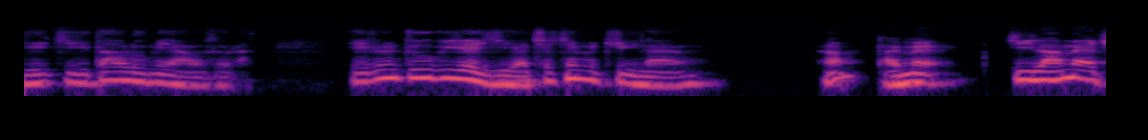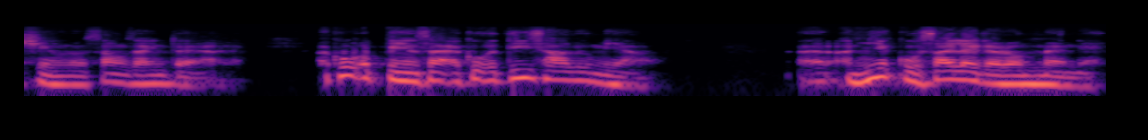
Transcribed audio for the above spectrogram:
ရေကြည်တောက်လို့မရဘူးဆိုတာရေတွင်တူးပြီးတဲ့ရေကချက်ချင်းမကြည်နိုင်ဘူးနော်ဒါပေမဲ့ကြည်လာမဲ့အချိန်ကိုတော့စောင့်ဆိုင်တက်ရတယ်အခုအပင်ဆိုင်အခုအသီးစားလို့မရဘူးအအမြစ်ကိုစိုက်လိုက်တာတော့မှန်တယ်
